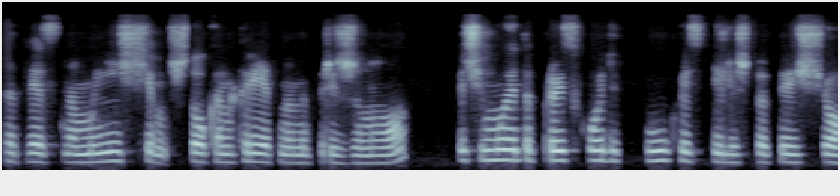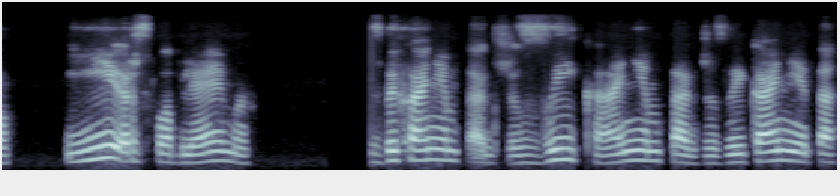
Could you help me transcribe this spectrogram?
Соответственно, мы ищем, что конкретно напряжено, почему это происходит, пухость или что-то еще, и расслабляем их. С дыханием также, с заиканием также. Заикание – это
